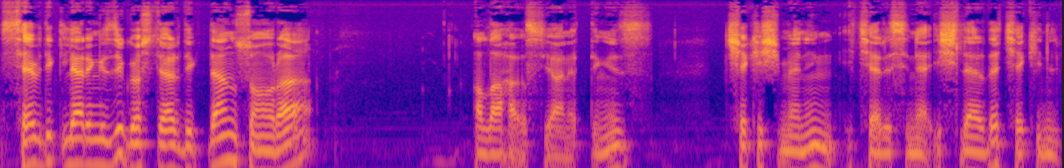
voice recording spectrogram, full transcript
sevdiklerinizi gösterdikten sonra Allah'a isyan ettiniz. Çekişmenin içerisine, işlerde çekin,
